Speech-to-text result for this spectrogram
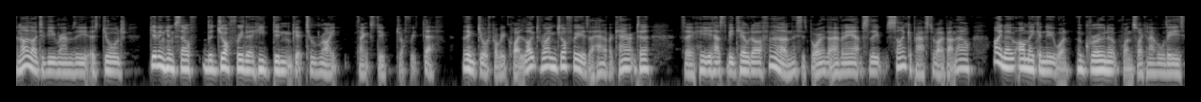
And I like to view Ramsay as George giving himself the Joffrey that he didn't get to write, thanks to Joffrey's death. I think George probably quite liked writing Joffrey as a hell of a character, so he has to be killed off. Oh, this is boring. I don't have any absolute psychopaths to write about now. I know I'll make a new one, a grown up one, so I can have all these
